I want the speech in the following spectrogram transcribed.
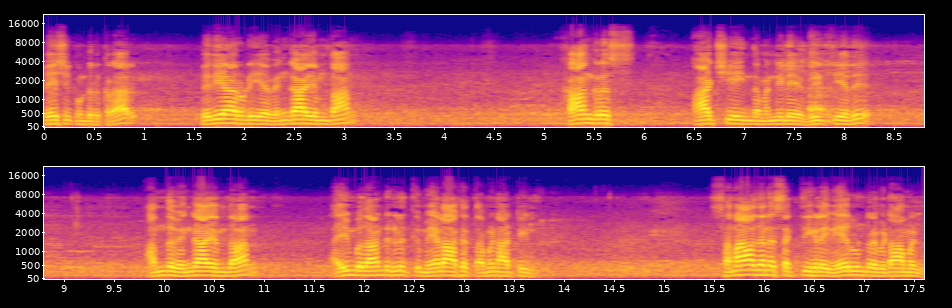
பேசிக் கொண்டிருக்கிறார். பெரியாருடைய வெங்காயம்தான் காங்கிரஸ் ஆட்சியை இந்த மண்ணிலே வீழ்த்தியது. அந்த வெங்காயம்தான் ஐம்பது ஆண்டுகளுக்கு மேலாக தமிழ்நாட்டில் சனாதன சக்திகளை வேரூன்ற விடாமல்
